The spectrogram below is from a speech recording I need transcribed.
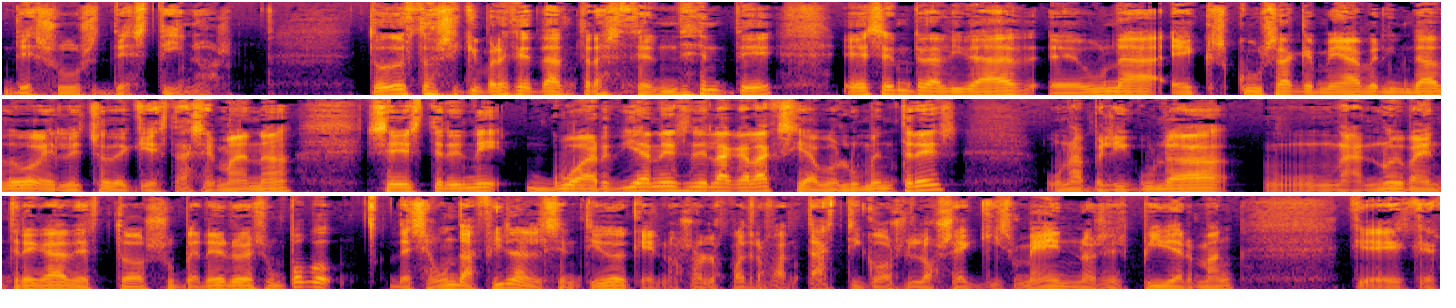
de sus destinos todo esto sí que parece tan trascendente, es en realidad eh, una excusa que me ha brindado el hecho de que esta semana se estrene Guardianes de la Galaxia Volumen 3, una película, una nueva entrega de estos superhéroes, un poco de segunda fila en el sentido de que no son los Cuatro Fantásticos, los X-Men, los Spider-Man, que,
